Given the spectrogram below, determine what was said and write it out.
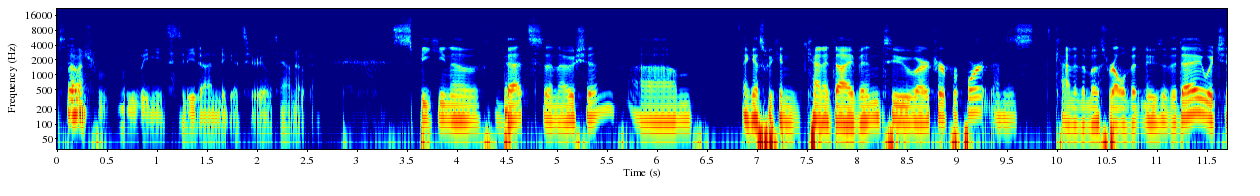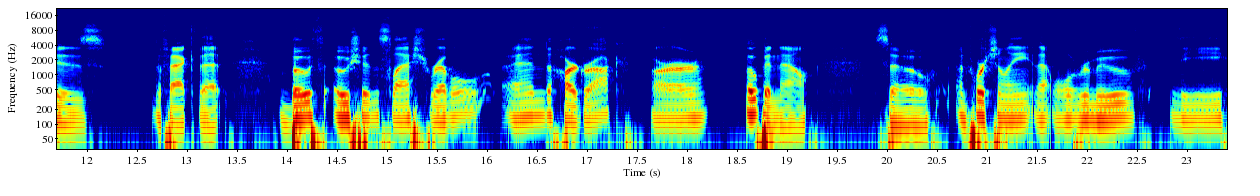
So How much really needs to be done to get Serial Town open? Speaking of bets and ocean, um, I guess we can kind of dive into our trip report and this is kind of the most relevant news of the day, which is the fact that both Ocean slash Revel and Hard Rock are open now. So unfortunately, that will remove the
